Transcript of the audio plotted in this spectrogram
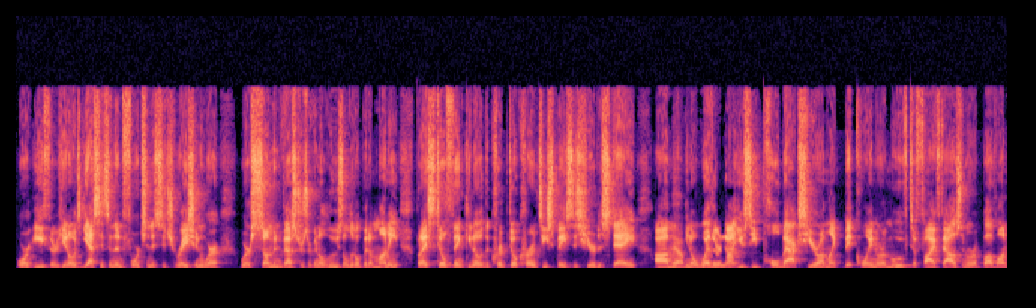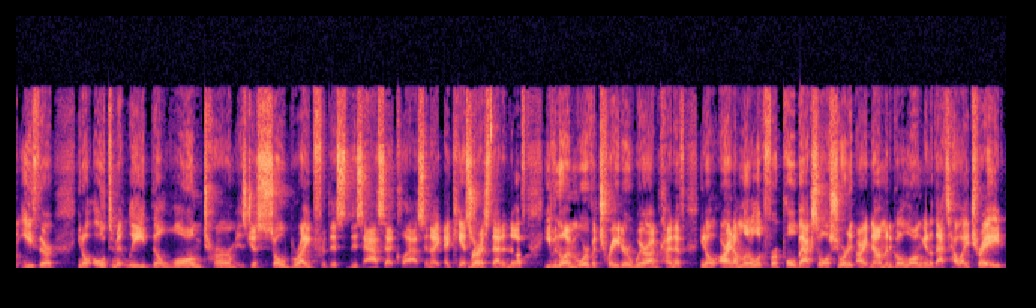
or Ether. You know, it's, yes, it's an unfortunate situation where where some investors are going to lose a little bit of money. But I still think, you know, the cryptocurrency space is here to stay. Um, Yeah. You know, whether or not you see pullbacks here on like Bitcoin or a move to 5,000 or above on Ether, you know, ultimately the long term is just so bright for this this asset class. And I, I can't Right. stress that enough. Even though I'm more of a trader where I'm kind of, you know, all right, I'm going to look for a pullback, so I'll short it. All right, now I'm going to go long. You know, that's how I trade.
